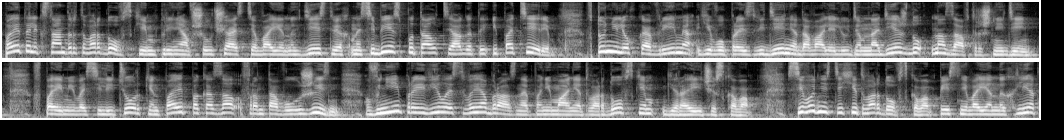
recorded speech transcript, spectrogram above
Поэт Александр Твардовский, принявший участие в военных действиях, на себе испытал тяготы и потери. В то нелегкое время его произведения давали людям надежду на завтрашний день. В поэме Василий Теркин поэт показал фронтовую жизнь, жизнь. В ней проявилось своеобразное понимание Твардовским героического. Сегодня стихи Твардовского «Песни военных лет»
